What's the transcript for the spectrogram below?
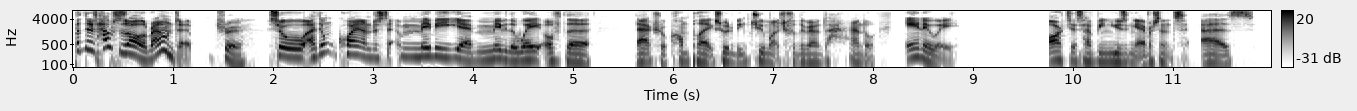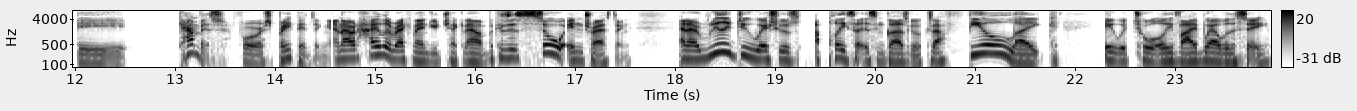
But there's houses all around it. True. So I don't quite understand. Maybe yeah, maybe the weight of the the actual complex would have been too much for the ground to handle. Anyway, artists have been using it ever since as a canvas for spray painting, and I would highly recommend you check it out because it's so interesting. And I really do wish there was a place like this in Glasgow because I feel like it would totally vibe well with the city.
